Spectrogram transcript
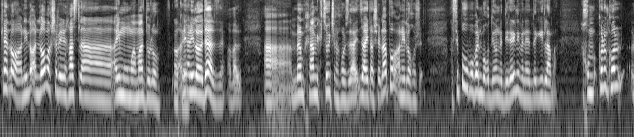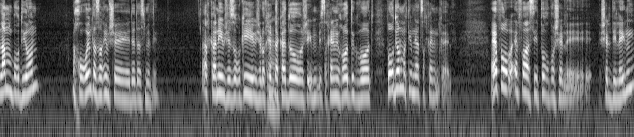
כן, לא, אני לא, אני לא עכשיו נכנס להאם הוא מועמד או לא. אוקיי. אני, אני לא יודע על זה, אבל אה, מבחינה מקצועית שאנחנו, זו הייתה השאלה פה, אני לא חושב. הסיפור הוא בין בורדיון לדילייני, ואני אגיד למה. אנחנו, קודם כל, למה בורדיון? אנחנו רואים את הזרים שדדס מביא. שחקנים שזורקים, שלוקחים כן. את הכדור, עם שחקנים עם יכולות גבוהות. בורדיון מתאים ליד שחקנים כאלה. איפה, איפה הסיפור פה של, אה, של דילייני?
